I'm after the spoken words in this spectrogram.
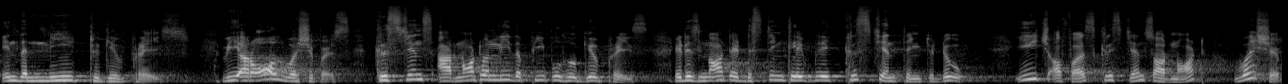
in the need to give praise. We are all worshippers. Christians are not only the people who give praise, it is not a distinctively Christian thing to do. Each of us, Christians or not, worship.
